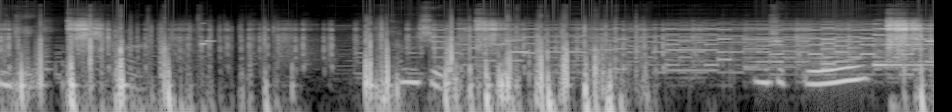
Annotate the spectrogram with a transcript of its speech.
여기. 8. 30. 39.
